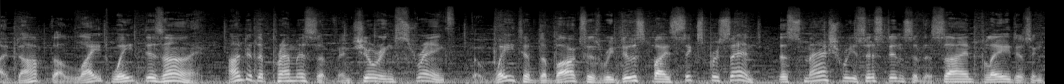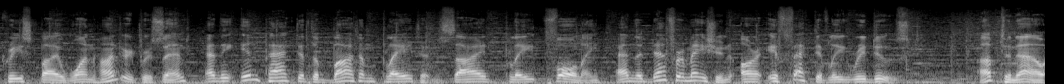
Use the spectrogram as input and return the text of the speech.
adopt the lightweight design, Under the premise of ensuring strength, the weight of the box is reduced by 6%, the smash resistance of the side plate is increased by 100%, and the impact of the bottom plate and side plate falling and the deformation are effectively reduced. Up to now,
